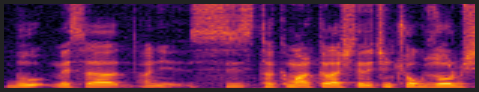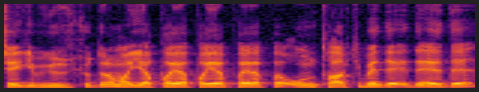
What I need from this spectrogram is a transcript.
Bu mesela hani siz takım arkadaşları için çok zor bir şey gibi gözüküyordur ama yapa yapa yapa yapa onu takip ede ede ede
